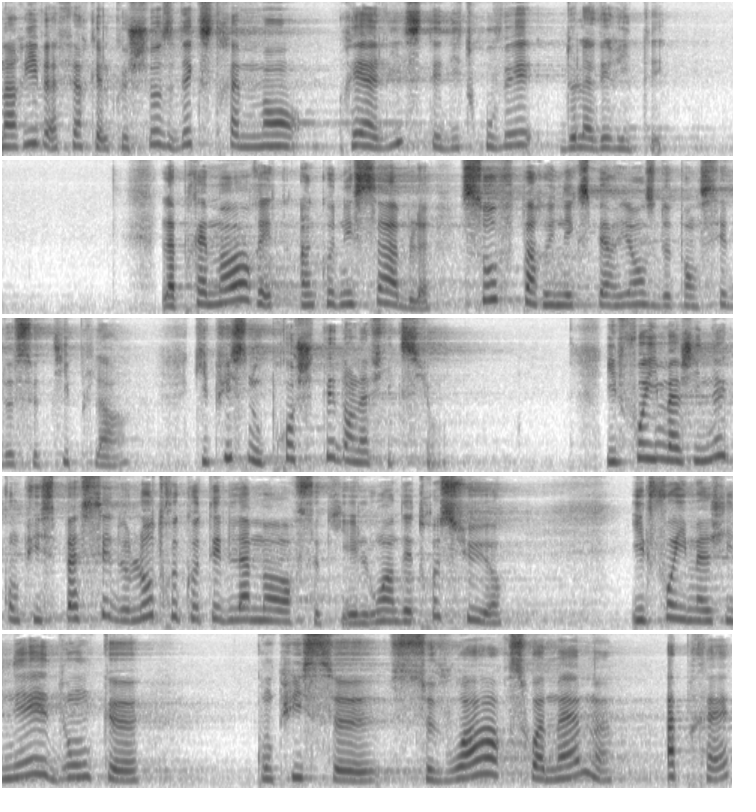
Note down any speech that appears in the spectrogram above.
arrive à faire quelque chose d'extrêmement réaliste et d'y trouver de la vérité. L'après-mort est inconnaissable, sauf par une expérience de pensée de ce type-là, qui puisse nous projeter dans la fiction. Il faut imaginer qu'on puisse passer de l'autre côté de la mort, ce qui est loin d'être sûr. Il faut imaginer donc euh, qu'on puisse euh, se voir soi-même après,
